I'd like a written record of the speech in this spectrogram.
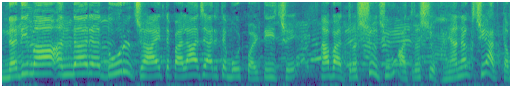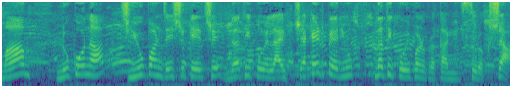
નદીમાં અંદર દૂર જાય તે પહેલા જ આ રીતે બોટ પલટી છે. આવા દ્રશ્યો જુઓ આ દ્રશ્યો ભયાનક છે. આ તમામ લોકોના જીવ પણ જઈ શકે છે. નથી કોઈ લાઈફ જેકેટ પહેર્યું નથી કોઈ પણ પ્રકારની સુરક્ષા.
